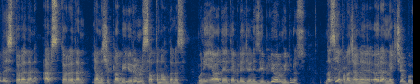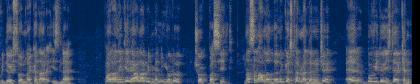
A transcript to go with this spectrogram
Play Store'dan, App Store'dan yanlışlıkla bir ürün mü satın aldınız? Bunu iade edebileceğinizi biliyor muydunuz? Nasıl yapılacağını öğrenmek için bu videoyu sonuna kadar izle. Paranı geri alabilmenin yolu çok basit. Nasıl alındığını göstermeden önce eğer bu videoyu izlerken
